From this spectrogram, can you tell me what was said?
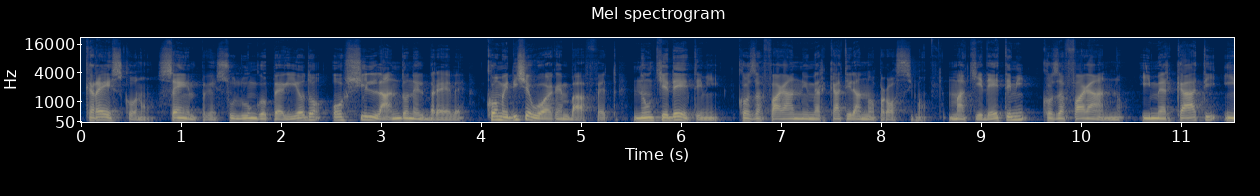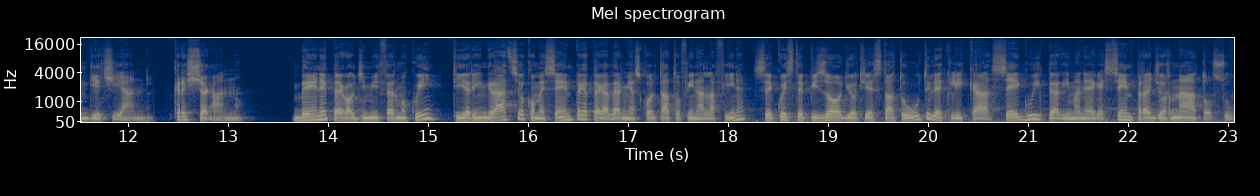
crescono sempre sul lungo periodo oscillando nel breve. Come dice Warren Buffett, non chiedetemi cosa faranno i mercati l'anno prossimo, ma chiedetemi cosa faranno i mercati in dieci anni. Cresceranno. Bene, per oggi mi fermo qui. Ti ringrazio come sempre per avermi ascoltato fino alla fine. Se questo episodio ti è stato utile, clicca segui per rimanere sempre aggiornato su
